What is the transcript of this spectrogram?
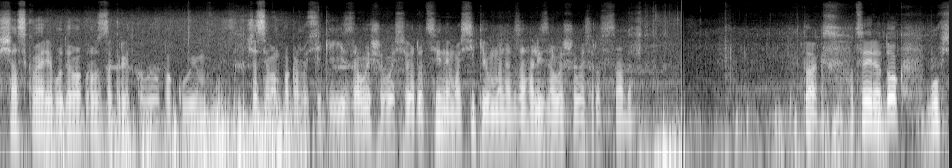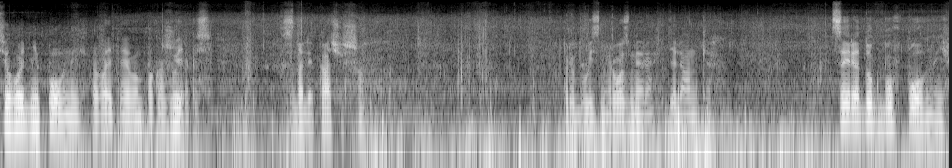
зараз квері буде вопрос закрит, коли упакуємо. Зараз я вам покажу, скільки її залишилось, і от оцінимо, скільки в мене взагалі залишилось розсади. Так, оцей рядок був сьогодні повний. Давайте я вам покажу якось здалека чи що. Приблизні розміри ділянки. Цей рядок був повний.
